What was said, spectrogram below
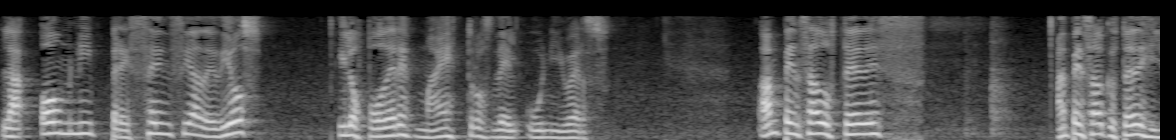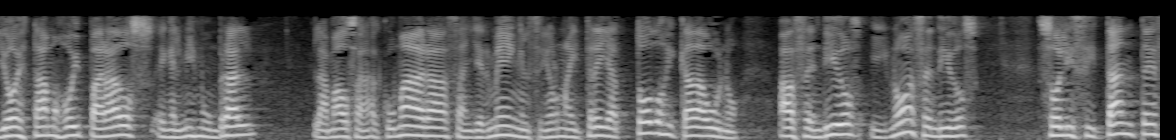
la omnipresencia de Dios y los poderes maestros del universo. ¿Han pensado ustedes, han pensado que ustedes y yo estamos hoy parados en el mismo umbral? El amado San Kumara, San Germán, el señor Maitreya, todos y cada uno, ascendidos y no ascendidos, solicitantes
